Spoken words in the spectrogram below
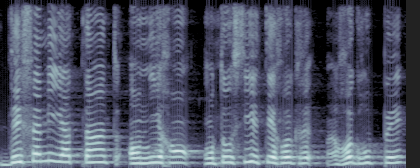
Des familles atteintes en Iran ont aussi été regroupées,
